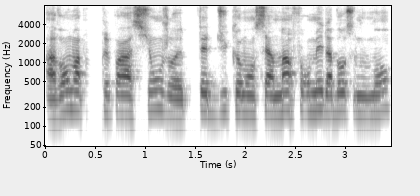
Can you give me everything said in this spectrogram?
avant ma préparation, j'aurais peut-être dû commencer à m'informer d'abord sur le mouvement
